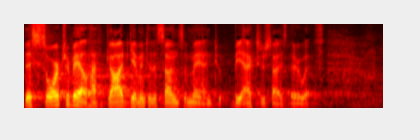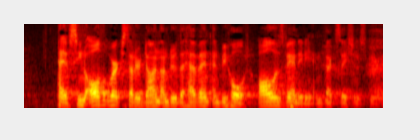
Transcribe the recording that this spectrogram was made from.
This sore travail hath God given to the sons of man to be exercised therewith. I have seen all the works that are done under the heaven, and behold, all is vanity and vexation of spirit.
